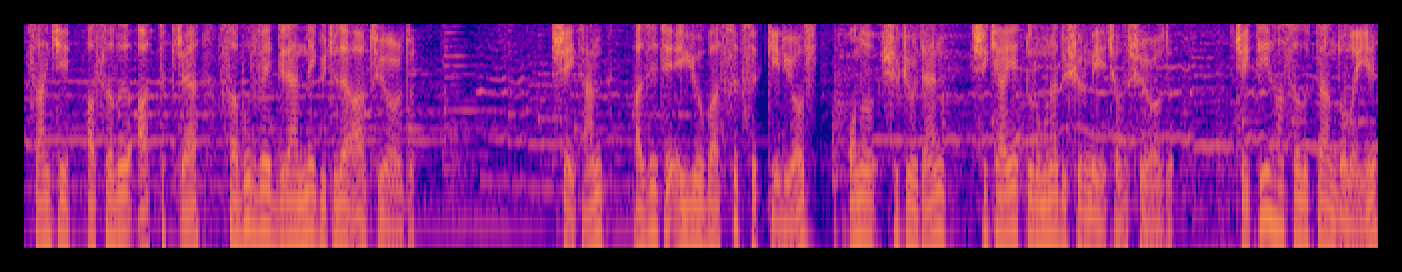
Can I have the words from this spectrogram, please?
Sanki hastalığı arttıkça sabır ve direnme gücü de artıyordu. Şeytan Hz. Eyyub'a sık sık geliyor, onu şükürden şikayet durumuna düşürmeye çalışıyordu. Çektiği hastalıktan dolayı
